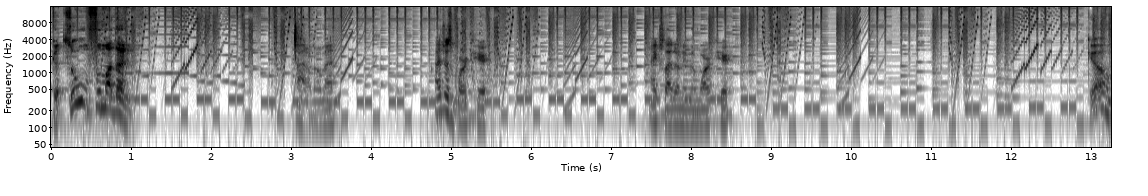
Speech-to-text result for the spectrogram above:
Getsu I just work here. Actually, I don't even work here. Go!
